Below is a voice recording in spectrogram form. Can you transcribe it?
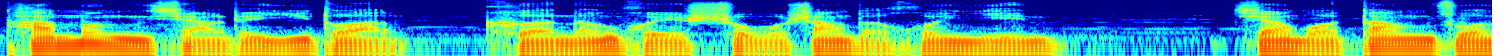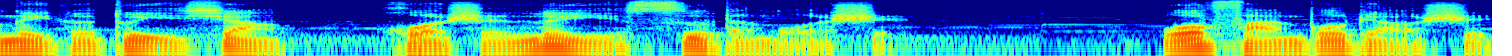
她梦想着一段可能会受伤的婚姻，将我当作那个对象，或是类似的模式。我反驳表示，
